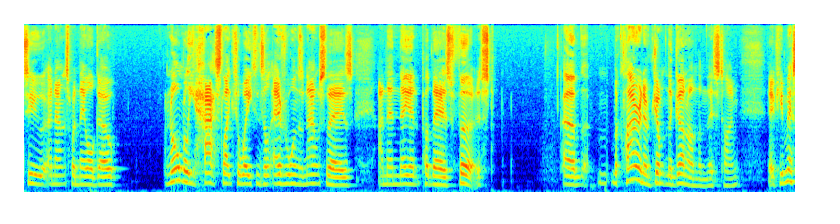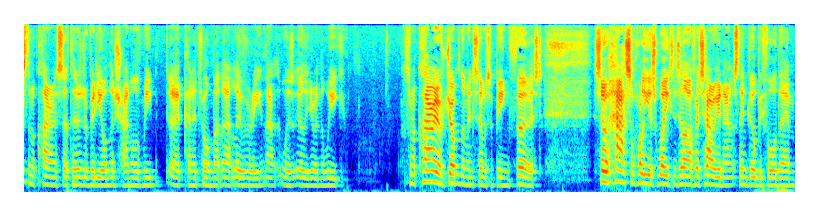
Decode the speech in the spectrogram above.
to announce when they will go. Normally, Haas like to wait until everyone's announced theirs and then they put theirs first. Um, McLaren have jumped the gun on them this time. If you missed the McLaren stuff, there's a video on the channel of me uh, kind of talking about that livery. That was earlier in the week. So McLaren have jumped them in terms of being first. So Haas will probably just wait until AlphaTauri announce, then go before them.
